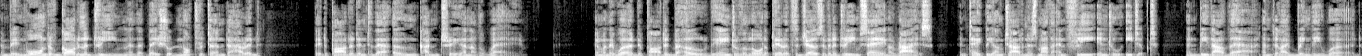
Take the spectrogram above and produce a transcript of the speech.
And being warned of God in a dream that they should not return to Herod, they departed into their own country another way. And when they were departed, behold, the angel of the Lord appeareth to Joseph in a dream, saying, Arise, and take the young child and his mother, and flee into Egypt, and be thou there until I bring thee word.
